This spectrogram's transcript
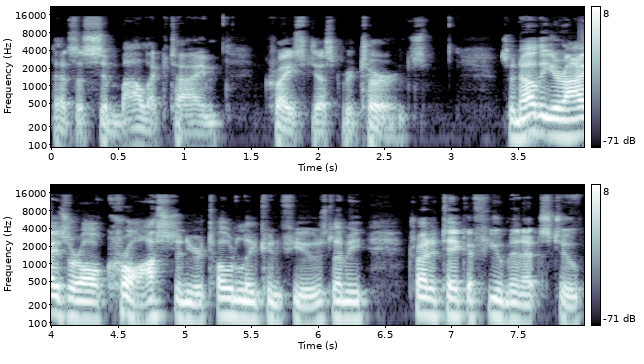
That's a symbolic time. Christ just returns. So now that your eyes are all crossed and you're totally confused, let me try to take a few minutes to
